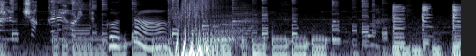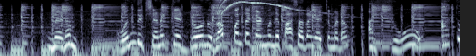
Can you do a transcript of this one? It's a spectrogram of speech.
ತಲೆ ಚಕ್ಕರೆ ಹೊಡಿತು. ಗೊತ್ತಾ? ಮೇಡಮ್ ಒಂದು ಕ್ಷಣಕ್ಕೆ ಡ್ರೋನ್ ರಪ್ ಅಂತ ಕಣ್ಮುಂದೆ ಪಾಸ್ ಆದಂಗೆ ಆಯ್ತು ಮೇಡಮ್ ಅಯ್ಯೋ ಅದು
